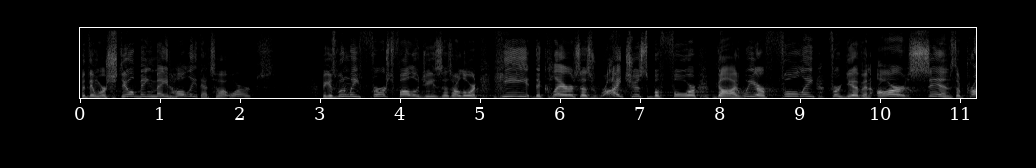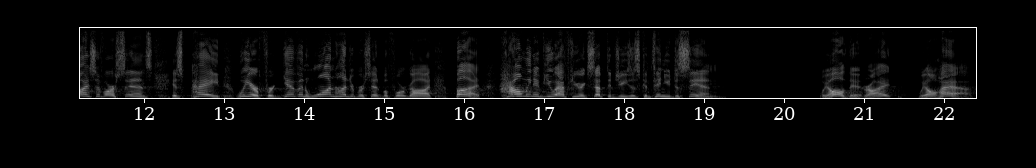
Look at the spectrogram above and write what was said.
but then we're still being made holy. That's how it works. Because when we first follow Jesus as our Lord, He declares us righteous before God. We are fully forgiven. Our sins, the price of our sins, is paid. We are forgiven 100% before God. But how many of you, after you accepted Jesus, continued to sin? We all did, right? We all have.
